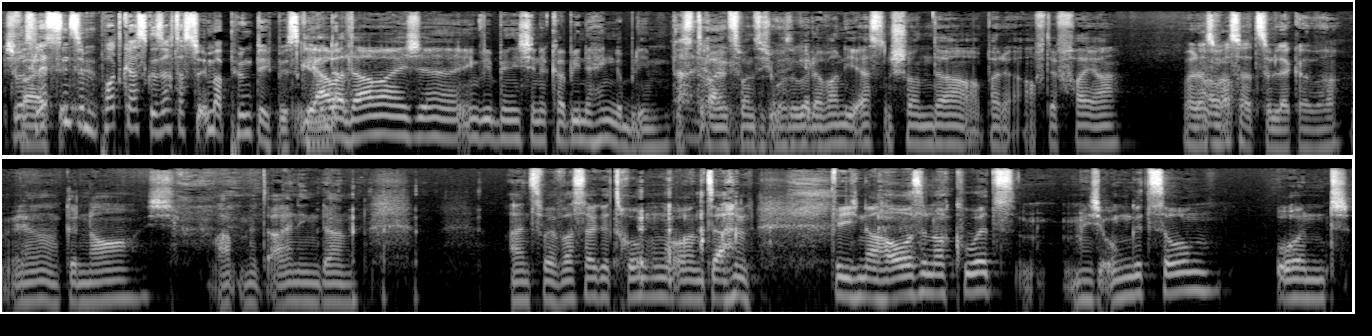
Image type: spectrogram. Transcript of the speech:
ich Du hast war letztens im Podcast gesagt, dass du immer pünktlich bist, Kevin. ja, aber da war ich, äh, irgendwie bin ich in der Kabine hängen geblieben. Bis Ah, ja, 23 Uhr sogar. okay. Da waren die ersten schon da bei der, auf der Feier. Weil das aber- Wasser zu lecker war. Ja, genau. Ich habe mit einigen dann ein, zwei Wasser getrunken und dann bin ich nach Hause noch kurz, mich umgezogen und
